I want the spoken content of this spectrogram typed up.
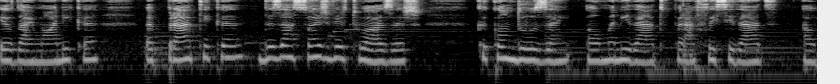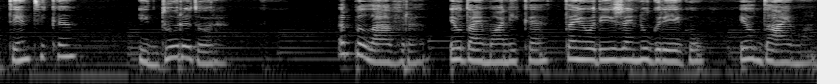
eudaimónica a prática das ações virtuosas que conduzem a humanidade para a felicidade autêntica e duradoura. A palavra eudaimônica tem origem no grego eudaimon.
